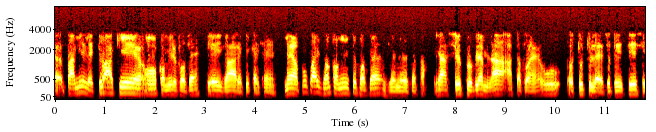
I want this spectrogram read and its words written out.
euh, parmi les trois qui ont commis le forfait, ils ont arrêté quelqu'un. Mais euh, pourquoi ils ont commis ce forfait, je ne sais pas. Il y a ce problème-là à Tafoin où euh, toutes les autorités se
